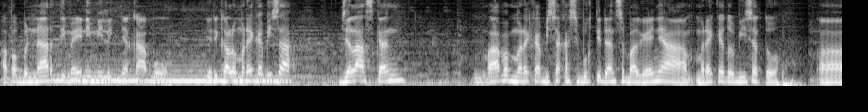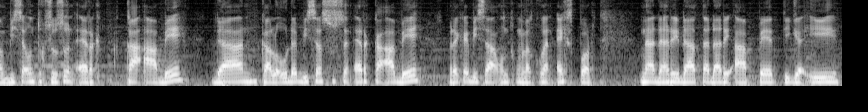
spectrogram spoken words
Apa benar timah ini miliknya kamu. Jadi kalau mereka bisa jelaskan apa mereka bisa kasih bukti dan sebagainya, mereka tuh bisa tuh eh, bisa untuk susun RKAB dan kalau udah bisa susun RKAB, mereka bisa untuk melakukan ekspor. Nah, dari data dari ap3i.or.id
